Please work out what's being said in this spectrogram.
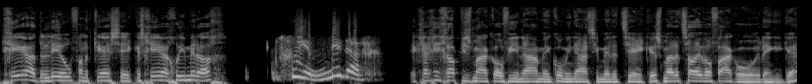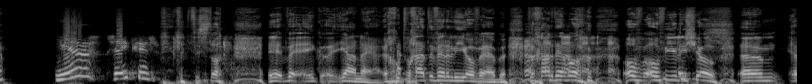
Gera, de leeuw van het Kerstcircus. Gera, goedemiddag. Goedemiddag. Ik ga geen grapjes maken over je naam in combinatie met het circus, maar dat zal je wel vaker horen, denk ik, hè? Ja, zeker. Dat is toch. eh, Ik, ja, nou ja, goed, we gaan het er verder niet over hebben. We gaan het hebben over, over, over jullie show. Ehm, eh,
